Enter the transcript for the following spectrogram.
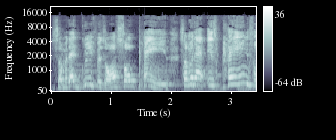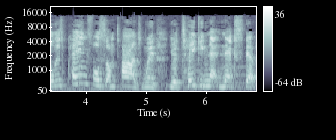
Some of that grief is also pain. Some of that is painful. It's painful sometimes when you're taking that next step.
